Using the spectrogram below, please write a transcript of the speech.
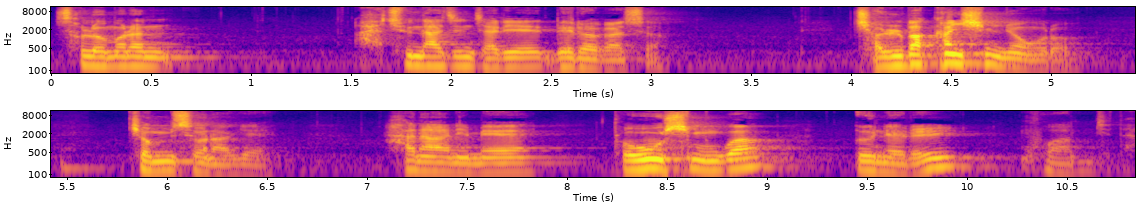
솔로몬은 아주 낮은 자리에 내려가서 절박한 심령으로 겸손하게 하나님의 도우심과 은혜를 구합니다.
